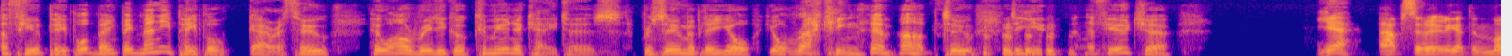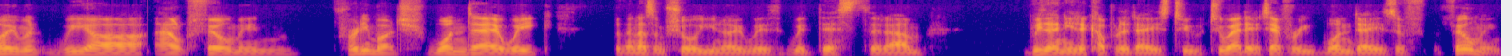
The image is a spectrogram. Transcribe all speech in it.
a few people, maybe many people, Gareth, who who are really good communicators. Presumably, you're you're racking them up to to use in the future. Yeah, absolutely. At the moment, we are out filming pretty much one day a week. But then, as I'm sure you know, with with this, that um, we then need a couple of days to to edit every one days of filming.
